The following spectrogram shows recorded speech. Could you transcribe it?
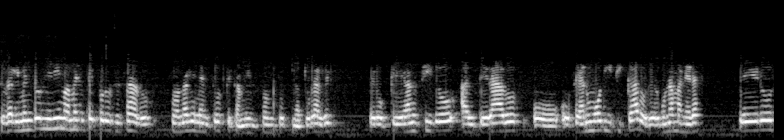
Los alimentos mínimamente procesados son alimentos que también son pues, naturales, pero que han sido alterados o, se han modificado de alguna manera, pero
